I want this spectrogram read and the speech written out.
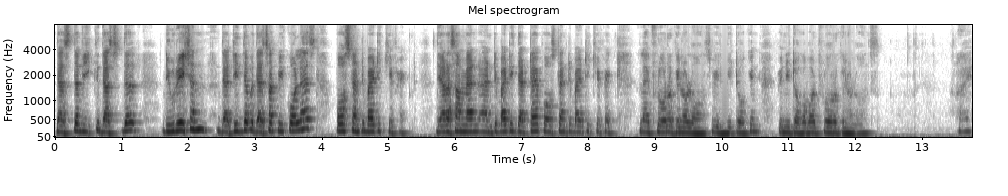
That's the week. That's the duration. That is the. That's what we call as post-antibiotic effect. There are some antibiotics that have post-antibiotic effect, like fluoroquinolones. We'll be talking when you talk about fluoroquinolones, right?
